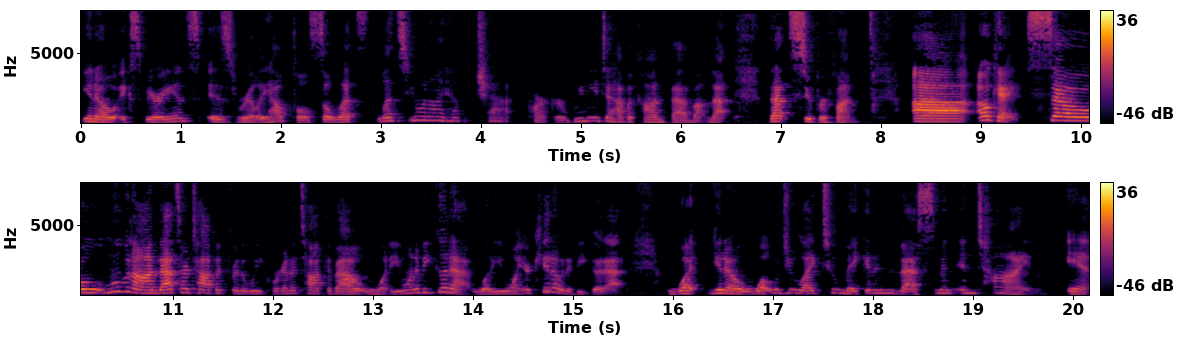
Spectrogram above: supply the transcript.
you know, experience is really helpful. So let's, let's you and I have a chat, Parker. We need to have a confab on that. That's super fun. Uh, okay, so moving on, that's our topic for the week. We're going to talk about what do you want to be good at? What do you want your kiddo to be good at? What, you know, what would you like to make an investment in time in?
